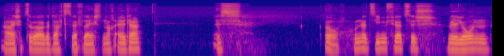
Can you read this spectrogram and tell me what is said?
aber ich habe sogar gedacht, es wäre vielleicht noch älter. Ist oh, 147 Millionen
